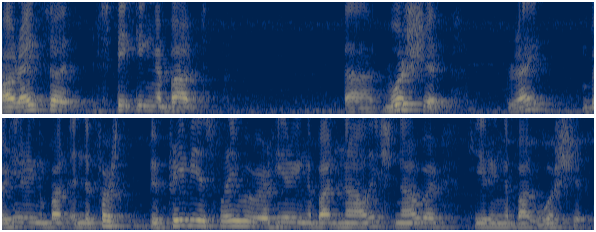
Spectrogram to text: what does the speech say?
All right, so speaking about uh, worship, right? We're hearing about in the first previously we were hearing about knowledge. Now we're hearing about worship.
